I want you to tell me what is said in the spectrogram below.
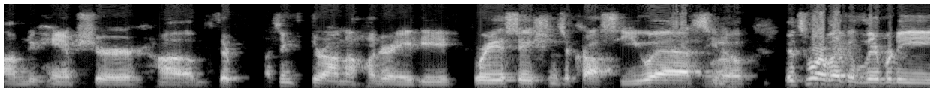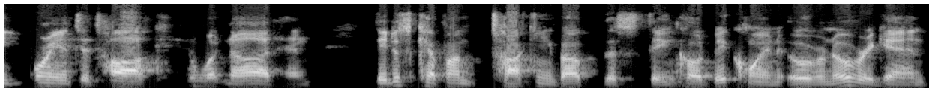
um, new hampshire um, they're I think they're on 180 radio stations across the U.S. Wow. You know, it's more of like a liberty-oriented talk and whatnot, and they just kept on talking about this thing called Bitcoin over and over again.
